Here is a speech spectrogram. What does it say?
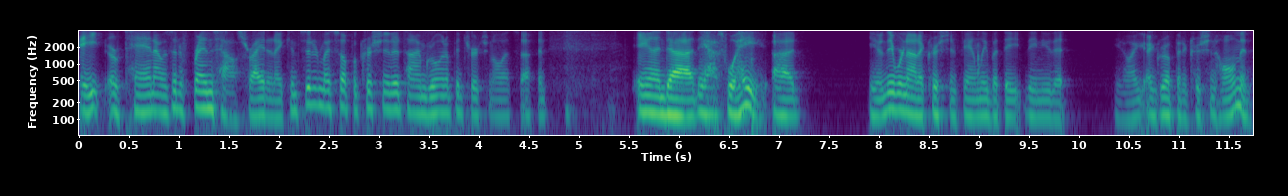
eight or ten. I was at a friend's house, right, and I considered myself a Christian at a time, growing up in church and all that stuff. And and uh, they asked, well, hey, uh, you know, they were not a Christian family, but they they knew that, you know, I, I grew up in a Christian home, and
